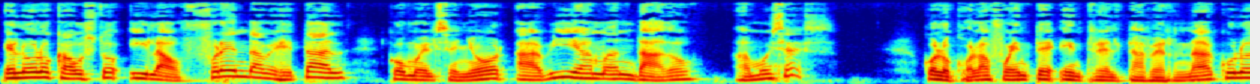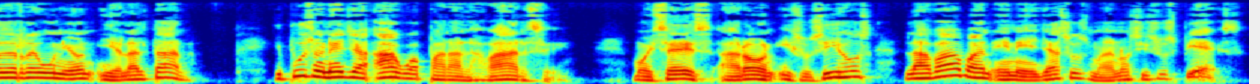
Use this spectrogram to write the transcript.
el, holocausto y la ofrenda vegetal, como el Señor había mandado a Moisés. Colocó la fuente entre el tabernáculo de reunión y el altar, y puso en ella agua para lavarse. Moisés, Aarón y sus hijos lavaban en ella sus manos y sus pies.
